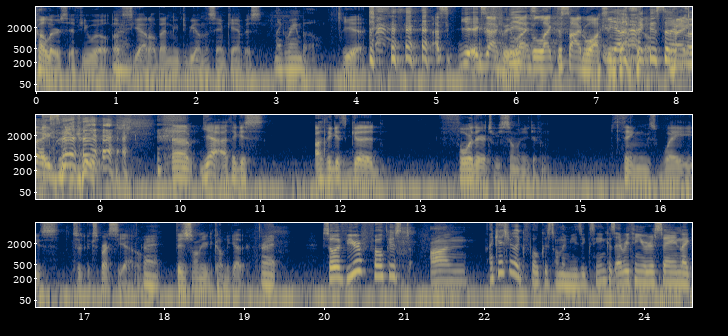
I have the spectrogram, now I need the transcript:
colors, if you will, of Right. Seattle that need to be on the same canvas. like rainbow. Yeah, that's yeah, exactly Yes. like like the sidewalks in Yeah, like Capitol, the right? sidewalks. Exactly. um, yeah, I think it's I think it's good for there to be so many different things, ways to express Seattle. Right. They just all need to come together. Right. So if you're focused on, I guess you're like focused on the music scene because everything you were just saying, like,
